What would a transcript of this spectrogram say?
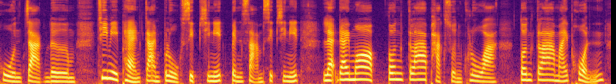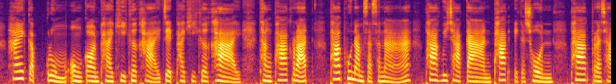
พูนจากเดิม ที่มีแผนการปลูก 10 ชนิดเป็น 30 ชนิด และได้มอบต้นกล้าผักสวนครัว ต้นกล้าไม้ผลให้กับกลุ่มองค์กรภาคีเครือข่าย 7 ภาคีเครือข่าย ทั้งภาครัฐ ภาคผู้นำศาสนา ภาควิชาการ ภาคเอกชน ภาคประชา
